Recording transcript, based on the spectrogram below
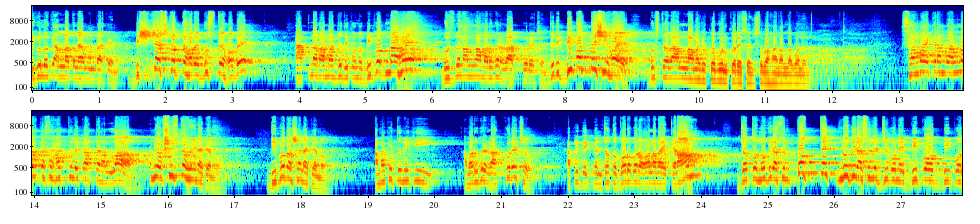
এগুলোকে আল্লাহ তালা এমন রাখেন, বিশ্বাস করতে হবে, বুঝতে হবে, আপনার আমার যদি কোনো বিপদ না হয়, বুঝবেন আল্লাহ আমার উপরে রাগ করেছেন। যদি বিপদ বেশি হয়, বুঝতে হবে আল্লাহ আমাকে কবুল করেছেন সুবাহান আল্লাহ বলেন। সাহবাইকে আমরা আল্লাহর কাছে হাত তুলে কাঁদতেন, আল্লাহ, আমি অসুস্থ হই না কেন? বিপদ আসে না কেন? আমাকে তুমি কি আমার উপরে রাগ করেছ? আপনি দেখবেন যত বড় বড় আলামায় কেরাম যত নবী রাসুল, প্রত্যেক নবী রাসুলের জীবনে বিপদ বিপদ,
